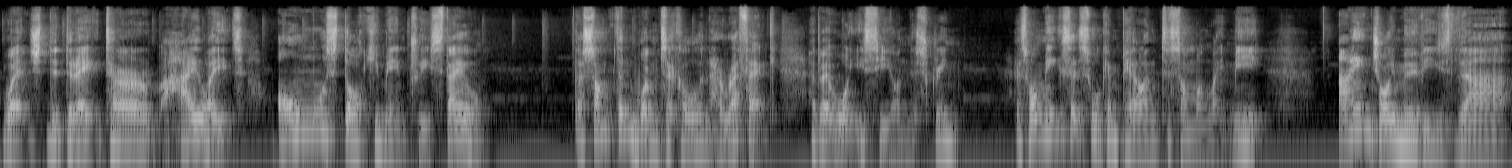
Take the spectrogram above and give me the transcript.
which the director highlights almost documentary style. There's something whimsical and horrific about what you see on the screen. It's what makes it so compelling to someone like me. I enjoy movies that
